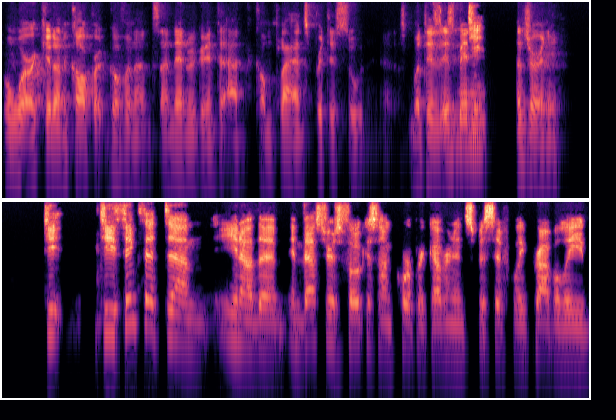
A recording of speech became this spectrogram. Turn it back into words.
working on corporate governance and then we're going to add compliance pretty soon. But it's, it's been a journey. Do, do you think that um, you know the investors focus on corporate governance specifically, probably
